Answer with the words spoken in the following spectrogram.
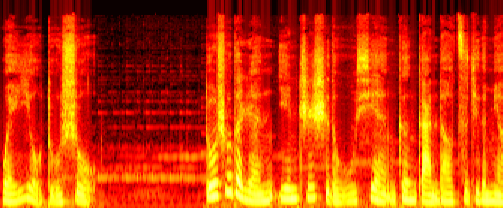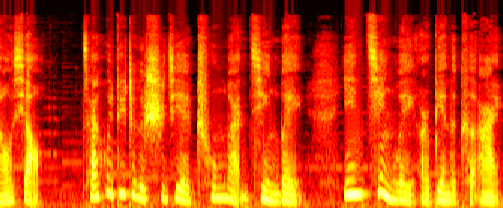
唯有读书。读书的人因知识的无限，更感到自己的渺小，才会对这个世界充满敬畏，因敬畏而变得可爱。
